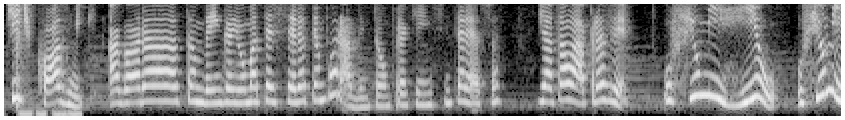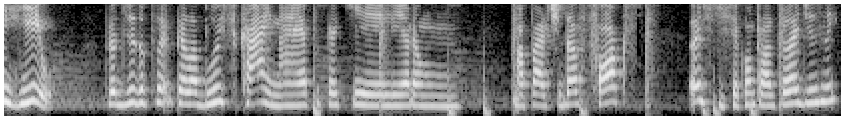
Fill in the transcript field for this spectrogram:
Kid Cosmic, agora também ganhou uma terceira temporada. Então, para quem se interessa, já tá lá para ver. O filme Rio, o filme Rio, produzido pela Blue Sky na época que ele era um, uma parte da Fox, antes de ser comprado pela Disney,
